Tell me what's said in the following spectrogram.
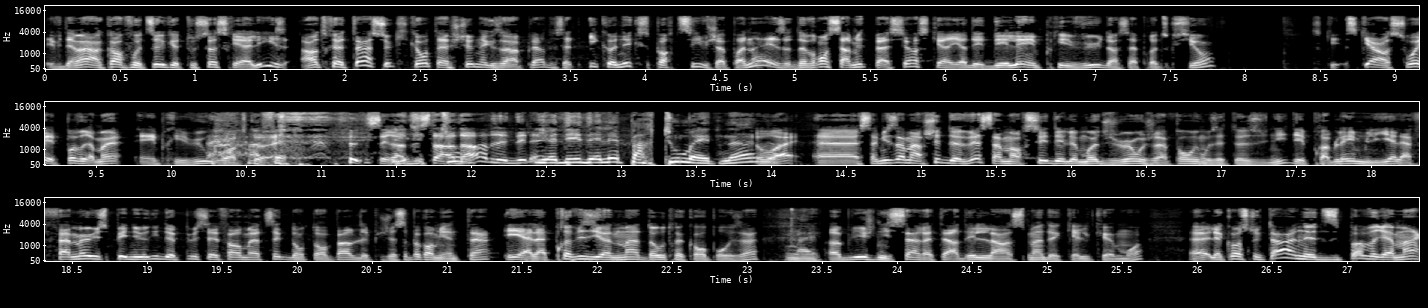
Évidemment, encore faut-il que tout ça se réalise. Entre-temps, ceux qui comptent acheter un exemplaire de cette iconique sportive japonaise devront s'armer de patience car il y a des délais imprévus dans sa production. Ce qui, ce qui en soi est pas vraiment imprévu, ou en tout cas, c'est rendu standard, les Il délais. y a des délais partout maintenant. Ouais, euh, sa mise en marché devait s'amorcer dès le mois de juin au Japon et aux États-Unis. Des problèmes liés à la fameuse pénurie de puces informatiques dont on parle depuis je sais pas combien de temps et à l'approvisionnement d'autres composants Ouais. obligent Nissan à retarder le lancement de quelques mois. Euh, le constructeur ne dit pas vraiment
